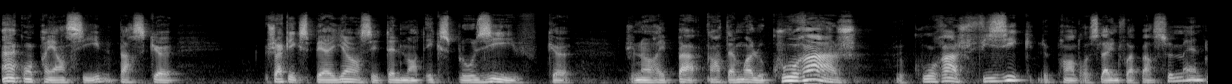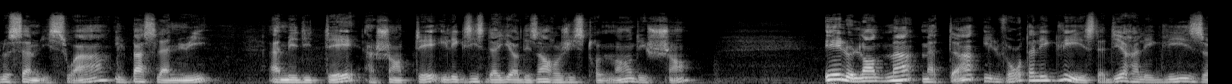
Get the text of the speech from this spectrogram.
incompréhensible parce que chaque expérience est tellement explosive que je n'aurais pas, quant à moi, le courage le courage physique de prendre cela une fois par semaine. Le samedi soir, il passe la nuit à méditer, à chanter. Il existe d'ailleurs des enregistrements, des chants. Et le lendemain matin, ils vont à l'église, c'est-à-dire à l'église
